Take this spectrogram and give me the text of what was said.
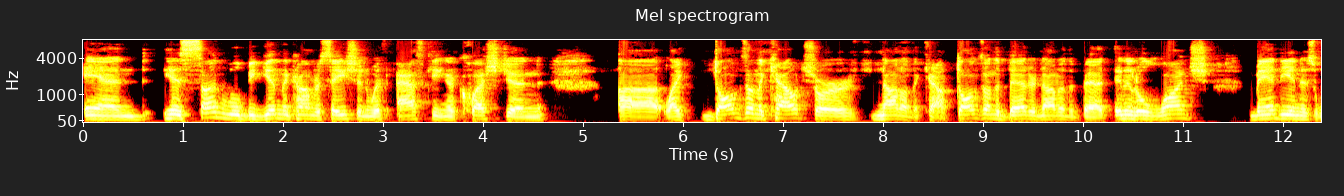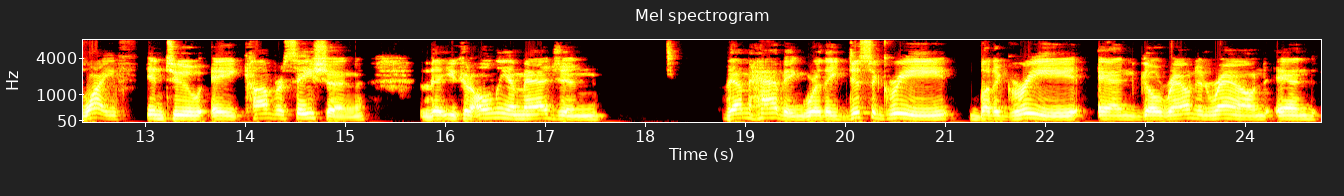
and his son will begin the conversation with asking a question. Uh, like dogs on the couch or not on the couch, dogs on the bed or not on the bed, and it'll launch Mandy and his wife into a conversation that you can only imagine them having where they disagree but agree and go round and round and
